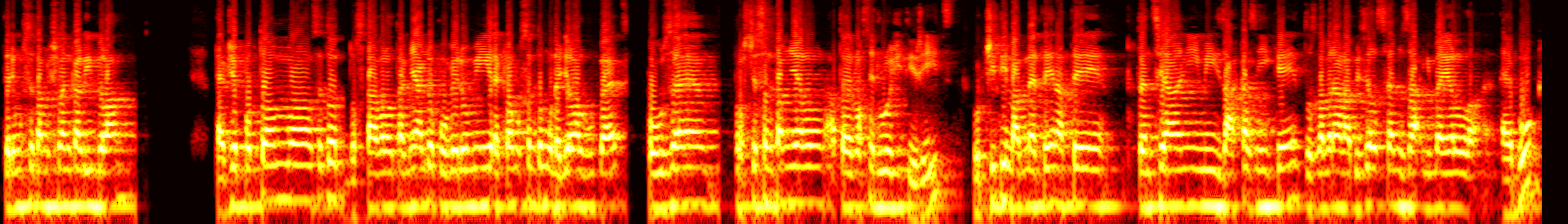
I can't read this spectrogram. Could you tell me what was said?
kterému se ta myšlenka líbila. Takže potom eh, se to dostávalo tak nějak do povědomí, reklamu jsem tomu nedělal vůbec, pouze prostě jsem tam měl, a to je vlastně důležitý říct, určitý magnety na ty potenciální mý zákazníky, to znamená nabízel jsem za e-mail e-book,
